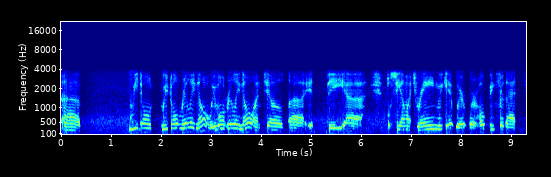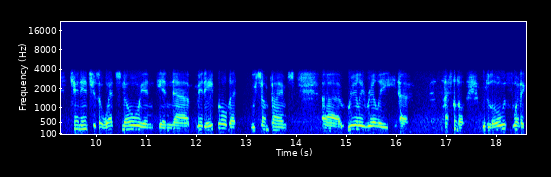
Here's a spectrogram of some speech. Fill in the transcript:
uh, we don't we don't really know. We won't really know until uh, it the uh, we'll see how much rain we get. We're we're hoping for that 10 inches of wet snow in in uh, mid-April that we sometimes uh, really really. Uh, I don't know, we loathe when it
